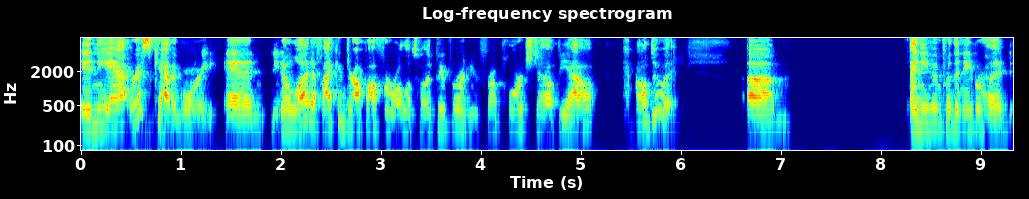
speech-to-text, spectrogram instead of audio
in the at risk category. And you know what? If I can drop off a roll of toilet paper on your front porch to help you out, I'll do it. Um, and even for the neighborhood,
